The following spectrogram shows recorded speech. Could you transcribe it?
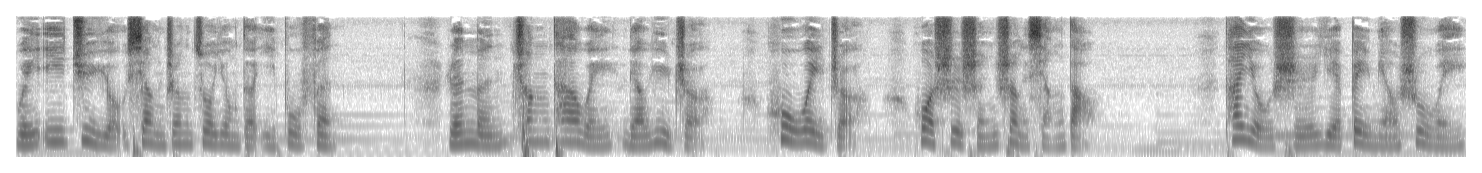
唯一具有象征作用的一部分。人们称他为疗愈者、护卫者，或是神圣向导。他有时也被描述为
